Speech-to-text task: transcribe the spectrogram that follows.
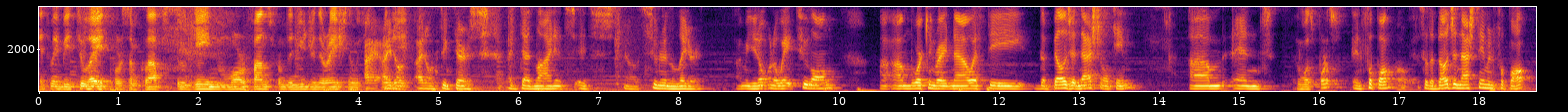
it may be too late for some clubs to gain more funds from the new generation. Which I, I don't. I don't think there's a deadline. It's it's you know sooner than later. I mean, you don't want to wait too long. Uh, I'm working right now with the the Belgian national team, um, and in what sports? In football. Oh, yeah. So the Belgian national team in football.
